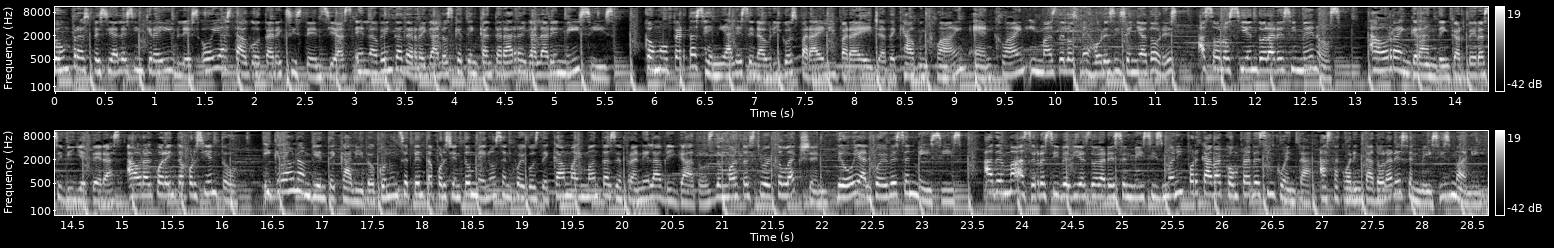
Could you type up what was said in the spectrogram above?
Compra especiales increíbles hoy hasta agotar existencias en la venta de regalos que te encantará regalar en Macy's. Como ofertas geniales en abrigos para él y para ella de Calvin Klein, Anne Klein y más de los mejores diseñadores a solo 100 dólares y menos. Ahorra en grande en carteras y billeteras, ahora al 40%. Y crea un ambiente cálido con un 70% menos en juegos de cama y mantas de franela abrigados de Martha Stewart Collection de hoy al jueves en Macy's. Además, recibe 10 dólares en Macy's Money por cada compra de 50, hasta 40 dólares en Macy's Money.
